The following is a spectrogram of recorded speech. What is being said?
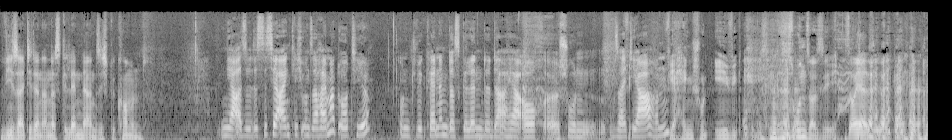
Wie seid ihr denn an das Gelände an sich gekommen? Ja, also das ist ja eigentlich unser Heimatort hier und wir kennen das Gelände daher auch äh, schon seit Jahren. Wir hängen schon ewig an dem See. Das ist unser See. Das ist euer See, okay.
